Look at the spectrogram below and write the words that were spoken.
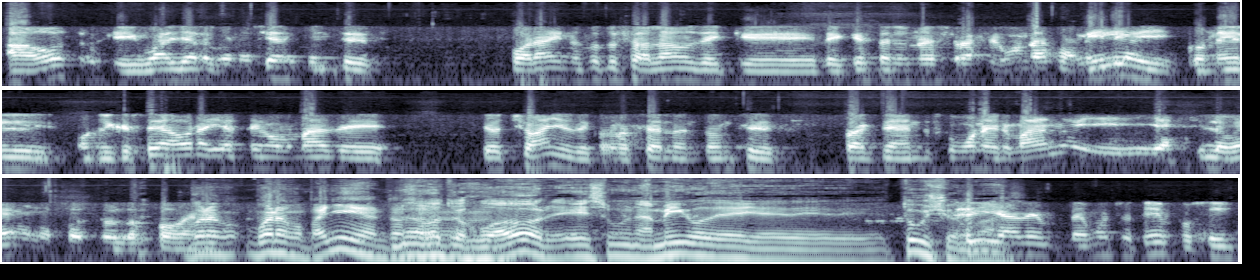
a otro que igual ya lo conocía, entonces por ahí nosotros hablamos de que de que esta es nuestra segunda familia y con él con el que estoy ahora ya tengo más de, de ocho años de conocerlo, entonces prácticamente es como un hermano y así lo vemos nosotros los jóvenes. Buena, buena compañía, No entonces. es otro jugador, es un amigo de, de- de- tuyo. sí, ya de, de mucho tiempo, sí.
